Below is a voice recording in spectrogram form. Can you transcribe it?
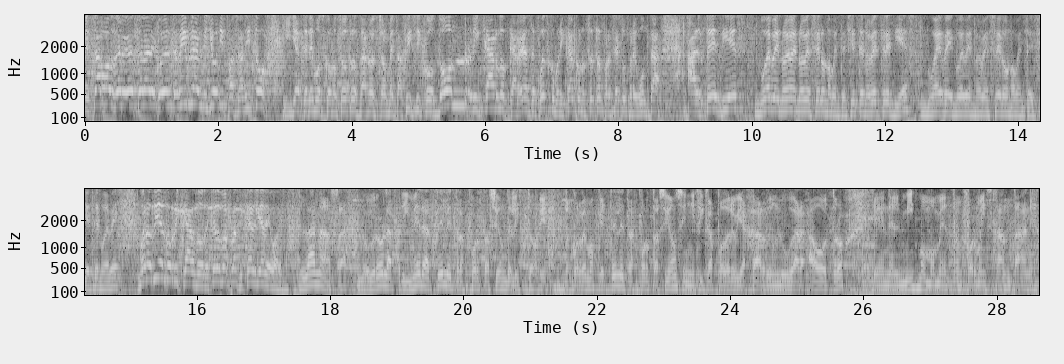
Estamos de regreso al aire con el terrible millón y pasadito. Y ya tenemos con nosotros a nuestro metafísico, don Ricardo Carrera. Te puedes comunicar con nosotros para hacer tu pregunta al 310-9990-979. 310-9990-979. Buenos días, don Ricardo. ¿De qué nos va a platicar el día de hoy? La NASA logró la primera teletransportación de la historia. Recordemos que teletransportación significa poder viajar de un lugar a otro en el mismo momento, en forma instantánea.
